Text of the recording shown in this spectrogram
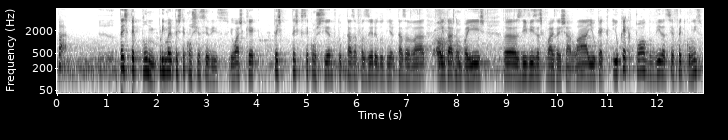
pá, tens que ter, primeiro tens que ter consciência disso. Eu acho que é tens, tens que ser consciente do que estás a fazer e do dinheiro que estás a dar ao entrar num país, as divisas que vais deixar lá e o que é que, e o que, é que pode vir a ser feito com isso.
